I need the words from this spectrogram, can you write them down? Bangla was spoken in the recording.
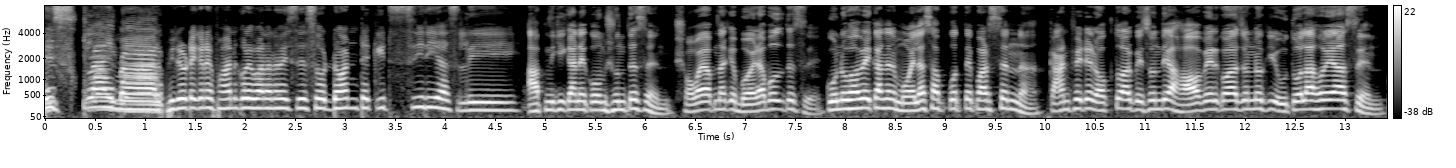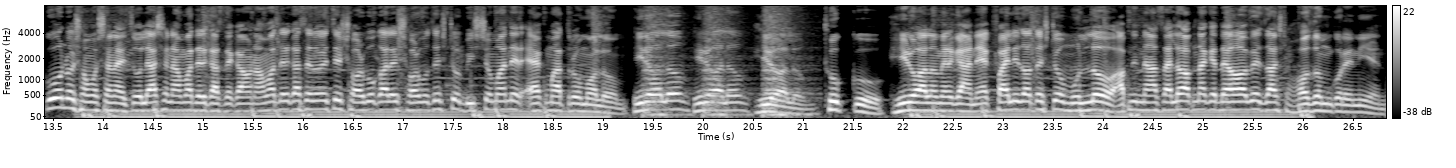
ডিসক্লাইমার ভিডিওটা এখানে ফান করে বানানো হয়েছে so don't take it seriously আপনি কি কানে কম শুনতেছেন? সবাই আপনাকে বয়রা বলতেছে। কোনোভাবে কানের ময়লা সাফ করতে পারছেন না। কান ফেটে রক্ত আর পেছন দিয়ে হাওয়া বের করার জন্য কি উতলা হয়ে আছেন? কোনো সমস্যা নাই চলে আসেন আমাদের কাছে কারণ আমাদের কাছে রয়েছে সর্বকালের সর্বশ্রেষ্ঠ বিশ্বমানের একমাত্র মলম। Hero Alam hero Alam hero Alam. থুক্কু hero আলমের গান এক ফাইলে যথেষ্ট মূল্য। আপনি না চাইলেও আপনাকে দেওয়া হবে জাস্ট হজম করে নিয়েন।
